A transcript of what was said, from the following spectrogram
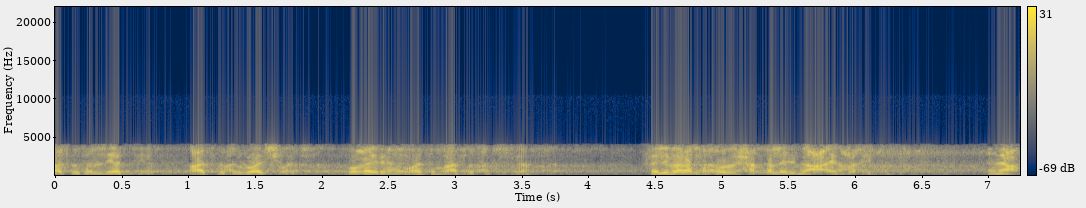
أثبت اليد واثبت الوجه وغيرها وأنتم ما أثبتوا الإسلام. فلما لا تقولوا الحق الذي مع ائمتكم نعم.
